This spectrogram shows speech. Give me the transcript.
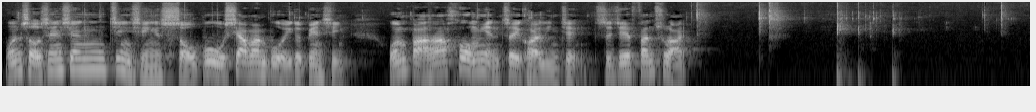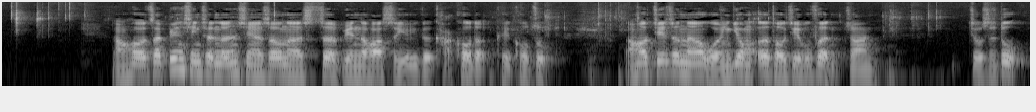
我们首先先进行手部下半部的一个变形，我们把它后面这块零件直接翻出来。然后在变形成人形的时候呢，这边的话是有一个卡扣的，可以扣住。然后接着呢，我们用二头接部分转九十度，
